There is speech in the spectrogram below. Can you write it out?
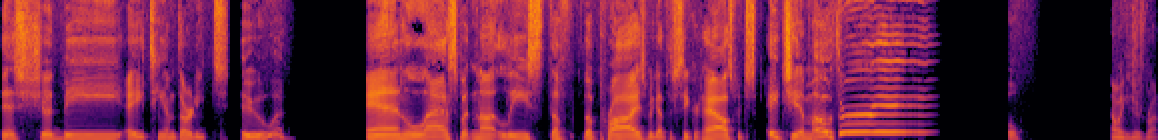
This should be a TM32. And last but not least, the the prize. We got the secret house, which is HMO3. Cool. Now we can just run.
